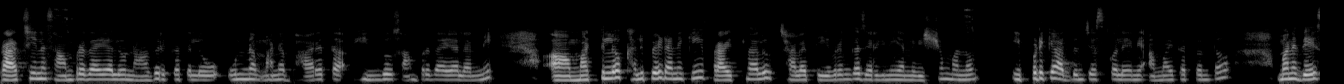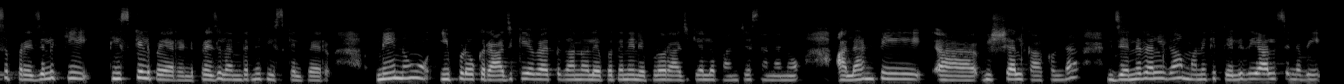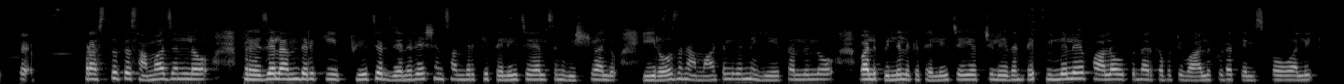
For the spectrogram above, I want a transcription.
ప్రాచీన సాంప్రదాయాలు నాగరికతలు ఉన్న మన భారత హిందూ సాంప్రదాయాలన్నీ మట్టిలో కలిపేయడానికి ప్రయత్నాలు చాలా తీవ్రంగా జరిగినాయి అన్న విషయం మనం ఇప్పటికే అర్థం చేసుకోలేని అమాయకత్వంతో మన దేశ ప్రజలకి తీసుకెళ్ళిపోయారండి. ప్రజలందరినీ తీసుకెళ్ళిపోయారు. నేను ఇప్పుడు ఒక రాజకీయవేత్తగానో లేకపోతే నేను ఎప్పుడో రాజకీయాల్లో పనిచేశానో అలాంటి విషయాలు కాకుండా జనరల్గా మనకి తెలియాల్సినవి ప్ర- ప్రస్తుత సమాజంలో ప్రజలందరికీ ఫ్యూచర్ జనరేషన్స్ అందరికీ తెలియచేయాల్సిన విషయాలు ఈ రోజు నా మాటలు విన్న ఏ తల్లులో వాళ్ళ పిల్లలకి తెలియచేయచ్చు లేదంటే పిల్లలే ఫాలో అవుతున్నారు కాబట్టి వాళ్ళు కూడా తెలుసుకోవాలి.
